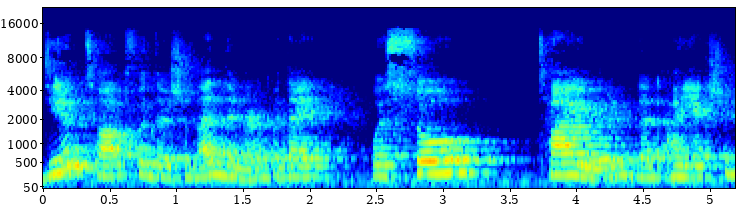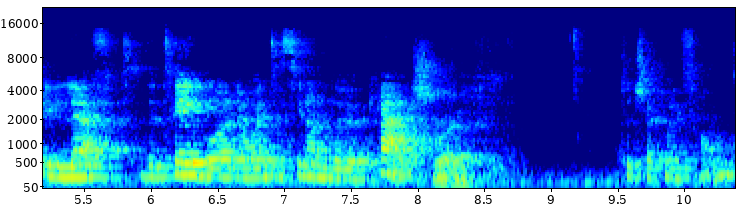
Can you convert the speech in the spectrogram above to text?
didn't talk for the Shabbat dinner, but I was so tired that I actually left the table and I went to sit on the couch Right. to check my phone.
